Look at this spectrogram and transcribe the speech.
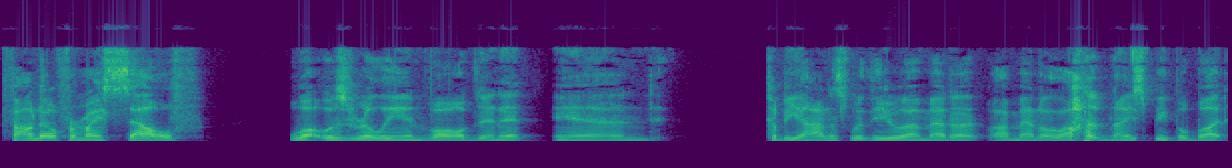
found out for myself what was really involved in it. And to be honest with you, I met a I met a lot of nice people, but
